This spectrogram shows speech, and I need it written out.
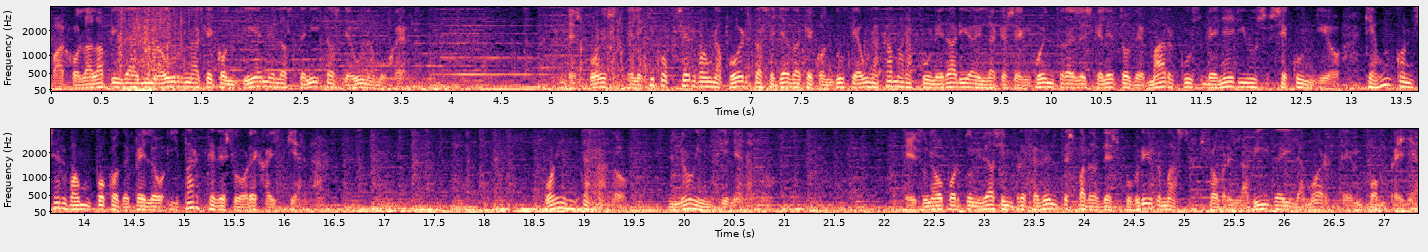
Bajo la lápida hay una urna que contiene las cenizas de una mujer. Después, el equipo observa una puerta sellada que conduce a una cámara funeraria en la que se encuentra el esqueleto de Marcus Venerius Secundio, que aún conserva un poco de pelo y parte de su oreja izquierda. Fue enterrado, no incinerado. Es una oportunidad sin precedentes para descubrir más sobre la vida y la muerte en Pompeya.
